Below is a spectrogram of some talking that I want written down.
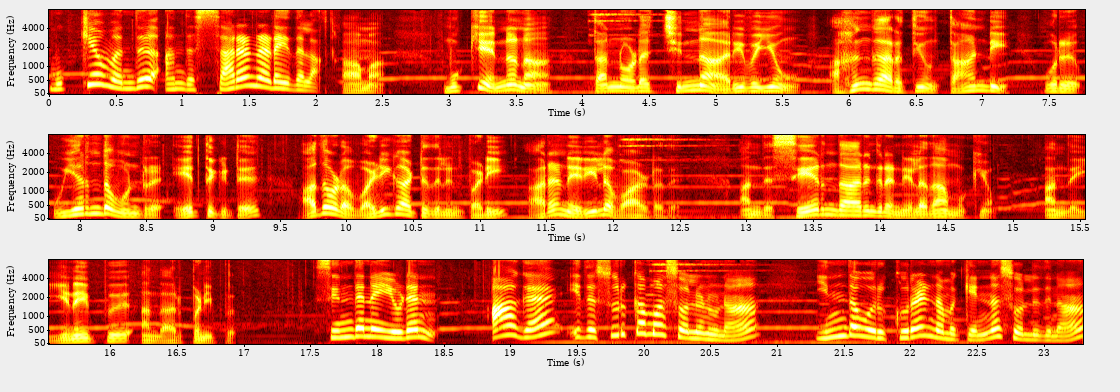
முக்கியம் வந்து அந்த சரணடைதலாம் ஆமா. முக்கியம் என்னன்னா தன்னோட சின்ன அறிவையும் அகங்காரத்தையும் தாண்டி ஒரு உயர்ந்த ஒன்று ஏத்துக்கிட்டு அதோட வழிகாட்டுதலின்படி அறநெறியில வாழ்றது. அந்த சேர்ந்தாருங்கிற நிலை தான் முக்கியம். அந்த இணைப்பு அந்த அர்ப்பணிப்பு. சிந்தனையுடன் ஆக இத சுருக்கமா சொல்லணும்னா இந்த ஒரு குரல் நமக்கு என்ன சொல்லுதுன்னா?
